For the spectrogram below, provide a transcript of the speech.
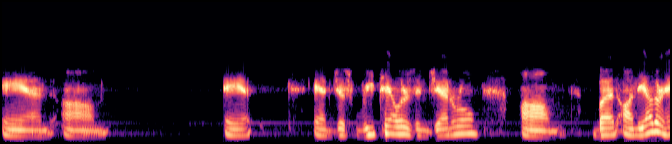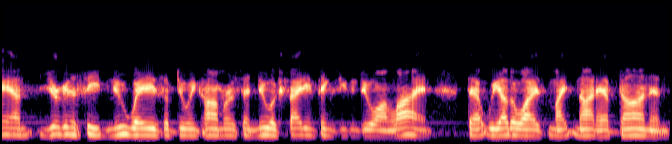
and um, and and just retailers in general. Um, but on the other hand, you're going to see new ways of doing commerce and new exciting things you can do online that we otherwise might not have done. And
